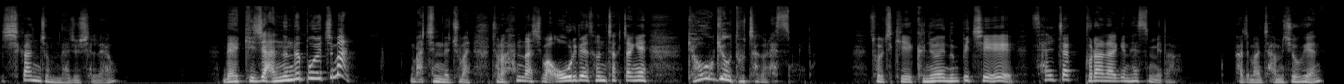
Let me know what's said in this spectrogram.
시간 좀 내주실래요? 내키지 않는 듯 보였지만 마침내 주말 저는 한나 씨와 오리배 선착장에 겨우겨우 도착을 했습니다. 솔직히 그녀의 눈빛이 살짝 불안하긴 했습니다. 하지만 잠시 후엔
